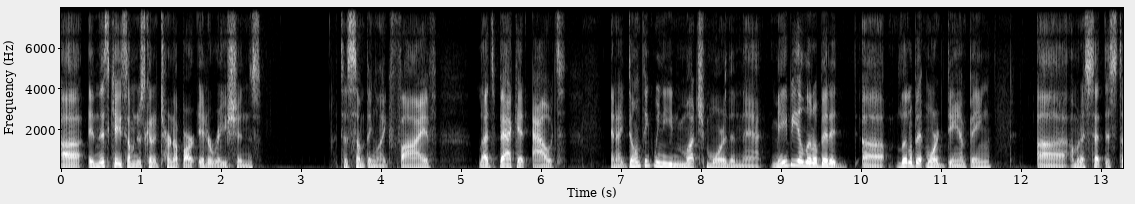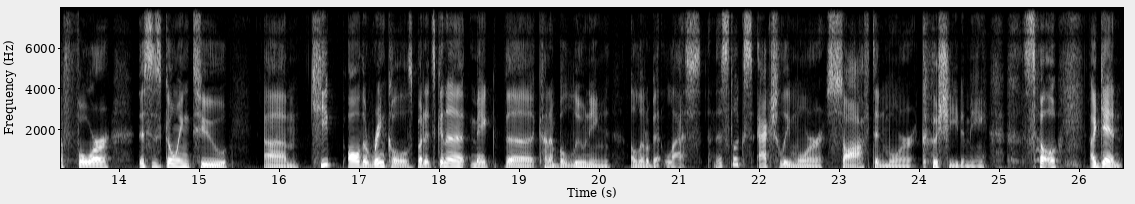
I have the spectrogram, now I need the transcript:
Uh, in this case, I'm just going to turn up our iterations to something like five. Let's back it out. And I don't think we need much more than that. Maybe a little bit of a uh, little bit more damping uh, I'm going to set this to four. This is going to um, keep all the wrinkles, but it's going to make the kind of ballooning a little bit less. And this looks actually more soft and more cushy to me. so again,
